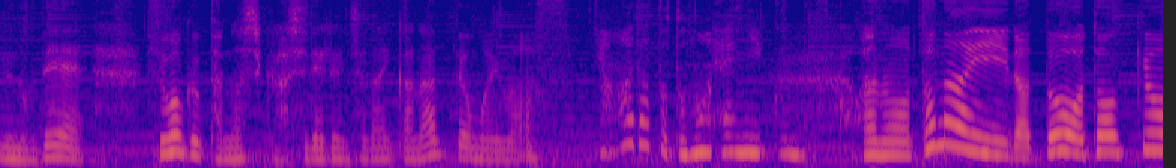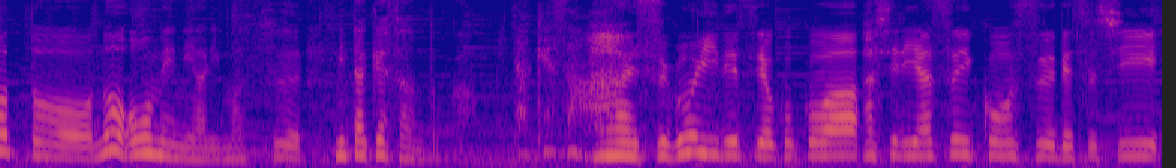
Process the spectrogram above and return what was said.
るのですごく楽しく走れるんじゃないかなって思います。山だとどの辺に行くんですか？あの都内だと東京都の青梅にあります御岳山とか。はいすごいいいですよ。ここは走りやすいコースですし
